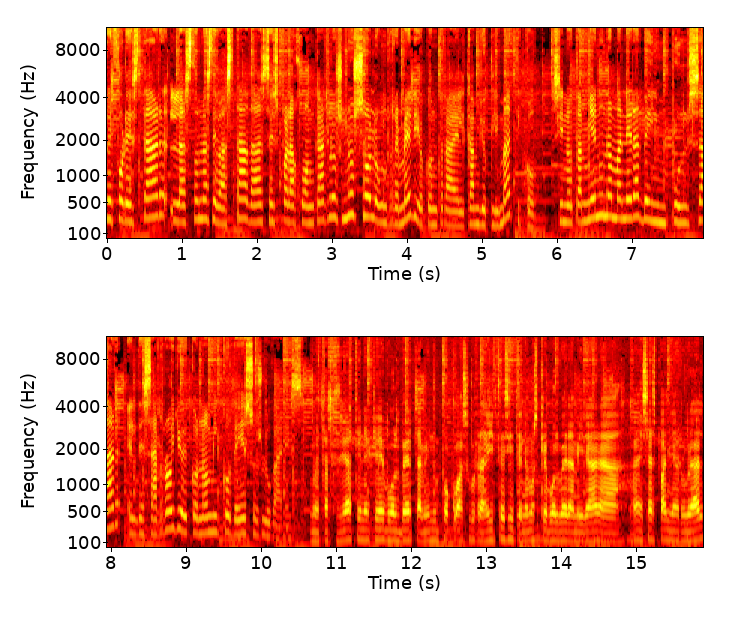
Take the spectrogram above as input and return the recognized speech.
Reforestar las zonas devastadas es para Juan Carlos no solo un remedio contra el cambio climático, sino también una manera de impulsar el desarrollo económico de esos lugares. Nuestra sociedad tiene que volver también un poco a sus raíces y tenemos que volver a mirar a, esa España rural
